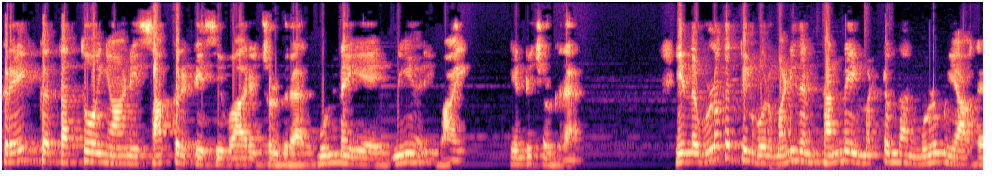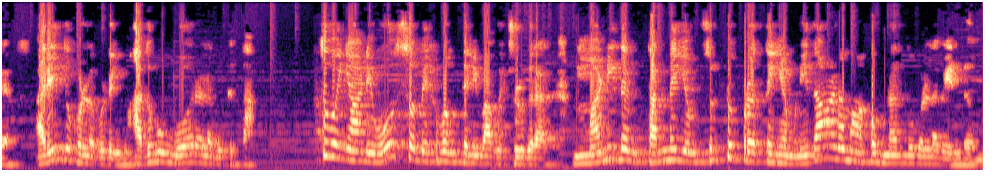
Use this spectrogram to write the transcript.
கிரேக்க தத்துவ ஞானி சாக்ரட்டிஸ் இவ்வாறு சொல்கிறார் உன்னையே நீ அறிவாய் என்று சொல்கிறார். இந்த உலகத்தில் ஒரு மனிதன் தன்னை மட்டும்தான் முழுமையாக அறிந்து கொள்ள முடியும் அதுவும் ஓரளவுக்கு தான். தத்துவ ஞானி ஓசோ மிகவும் தெளிவாக சொல்கிறார் மனிதன் தன்னையும் சுற்றுப்புறத்தையும் நிதானமாக உணர்ந்து கொள்ள வேண்டும்.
